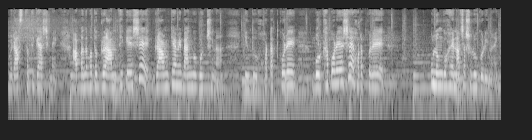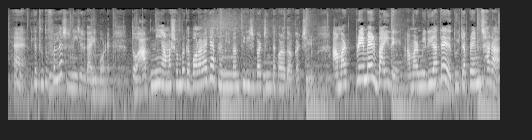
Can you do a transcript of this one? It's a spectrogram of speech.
আমি রাস্তা থেকে আসি নাই। আপনাদের মতো গ্রাম থেকে এসে গ্রামকে আমি ব্যঙ্গ করছি না। কিন্তু হঠাৎ করে বোরখা পরে এসে হঠাৎ করে উলঙ্গ হয়ে নাচা শুরু করি নাই। হ্যাঁ একে থুতু ফেললে সেটা নিজের গায়ে পড়ে। তো আপনি আমার সম্পর্কে বলার আগে আপনার মিনিমাম তিরিশ বার চিন্তা করা দরকার ছিল। আমার প্রেমের বাইরে, আমার মিডিয়াতে দুইটা প্রেম ছাড়া,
